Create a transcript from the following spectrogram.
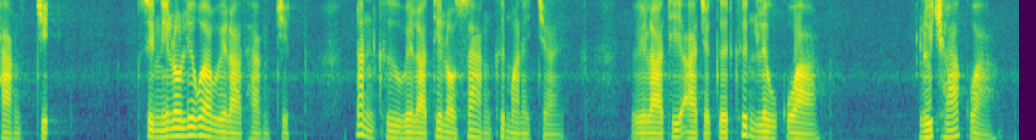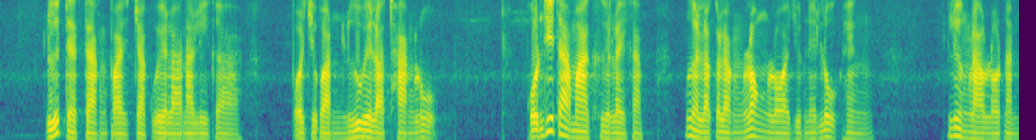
ทางจิต สิ่งนี้เราเรียกว่าเวลาทางจิต นั่นคือเวลาที่เราสร้างขึ้นมาในใจ เวลาที่อาจจะเกิดขึ้นเร็วกว่า หรือช้ากว่า หรือแตกต่างไปจากเวลานาฬิกา ปัจจุบันหรือเวลาทางโลก ผลที่ตามมาคืออะไรครับ เมื่อเรากำลังล่องลอยอยู่ในโลกแห่งเรื่องราวเหล่านั้น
